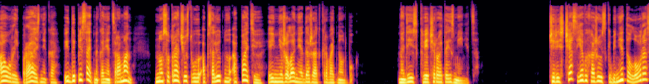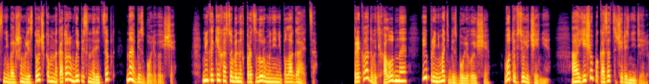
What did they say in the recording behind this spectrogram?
аурой праздника и дописать, наконец, роман, но с утра чувствую абсолютную апатию и нежелание даже открывать ноутбук. Надеюсь, к вечеру это изменится. Через час я выхожу из кабинета Лора с небольшим листочком, на котором выписан рецепт на обезболивающее. Никаких особенных процедур мне не полагается. Прикладывать холодное и принимать обезболивающее. Вот и все лечение. А еще показаться через неделю.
